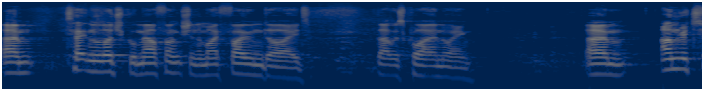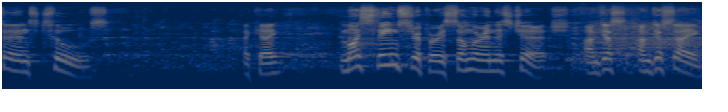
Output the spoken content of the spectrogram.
Um, technological malfunction and my phone died. That was quite annoying. Um, unreturned tools. Okay? My steam stripper is somewhere in this church. I'm just, I'm just saying.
